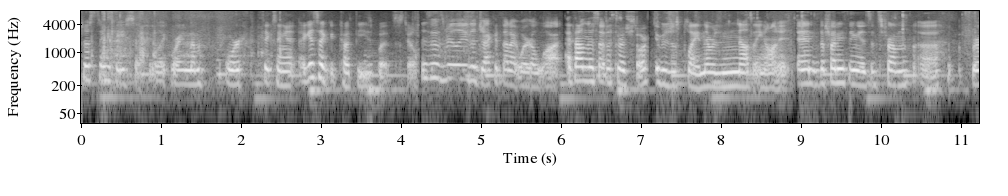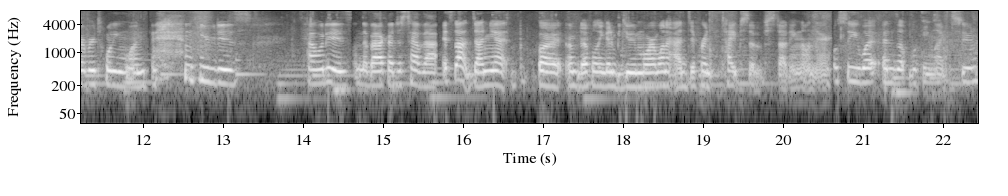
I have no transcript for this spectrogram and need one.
just in case I feel like wearing them or fixing it. I guess I could cut these, but still. This is really the jacket that I wear a lot. I found this at a thrift store. It was just plain. There was nothing on it. And the funny thing is it's from uh, Forever 21. and here it is how it is. On the back, I just have that. It's not done yet, but I'm definitely going to be doing more. I want to add different types of studding on there. We'll see what ends up looking like soon.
